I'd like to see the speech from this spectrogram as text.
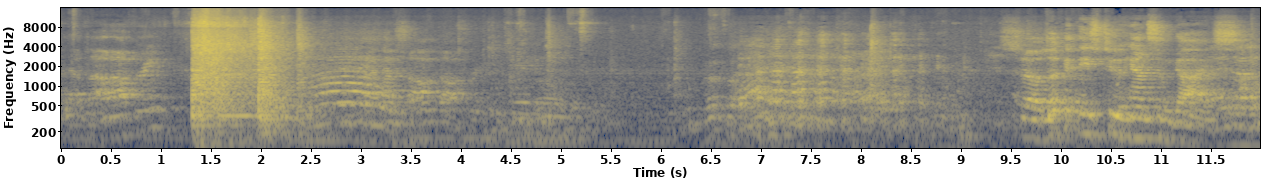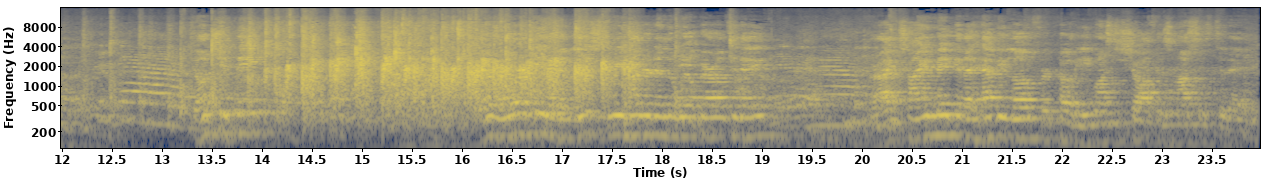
I have loud offering. I have soft offering. So look at these two handsome guys. Don't you think worthy of at least 300 in the wheelbarrow today? All right, try and make it a heavy load for Cody. He wants to show off his muscles today.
